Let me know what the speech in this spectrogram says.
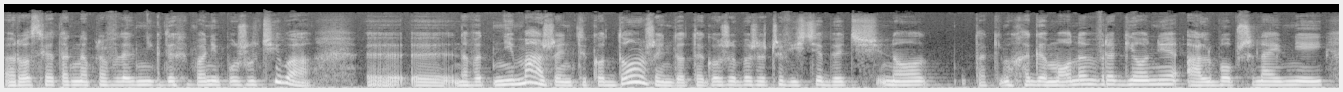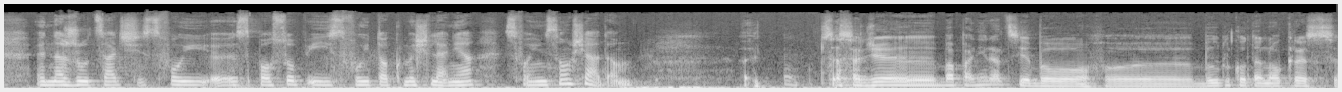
Rosja tak naprawdę nigdy chyba nie porzuciła nawet nie marzeń, tylko dążeń do tego, żeby rzeczywiście być no, takim hegemonem w regionie albo przynajmniej narzucać swój sposób i swój tok myślenia swoim sąsiadom. W zasadzie ma pani rację, bo był tylko ten okres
